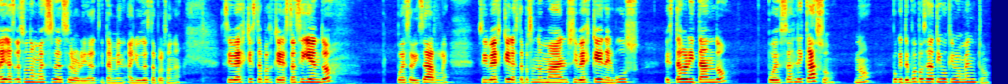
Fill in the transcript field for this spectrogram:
haz una muestra de sororidad y también ayuda a esta persona. Si ves que, está, que la están siguiendo, puedes avisarle. Si ves que la está pasando mal, si ves que en el bus está gritando, pues hazle caso, ¿no? Porque te puede pasar a ti en cualquier momento.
